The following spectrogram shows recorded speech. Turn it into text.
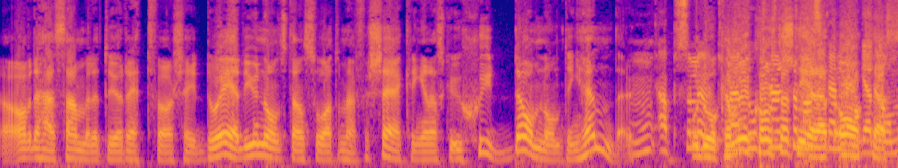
av det här samhället och gör rätt för sig. Då är det ju någonstans så att de här försäkringarna ska ju skydda om någonting händer. Mm, absolut, och då kan men man då ju kanske man konstatera ska att lägga de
